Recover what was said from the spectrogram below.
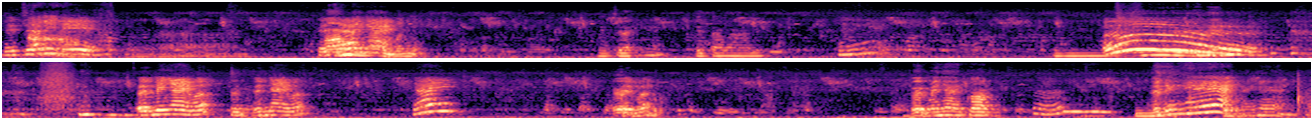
เฮ็ดเสื้อดีๆเฮ็ดพร้อมเสื้อไม่ง่าง่ายยมึงลูกเฮ็ดเสื้อง่ายเฮ็ดตาบานเฮ้ยอืมเออเอิ้นไม่ใหญ่บ่เอิ้นเอิ้นใหญ่บ่ใหญ่เอิ้นบ่เอิ้นไม่ง่ายก่อนเอิ้นแห้งเอิ้นไม่แห้งๆใหญ่ใหญ่ใหญ่เอิ้นแม่บ่แม่เอิ้นแม่บ่แม่เอิ้นแม่งานงานงานอยู่หันเด็กจักเบาอีหยัง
